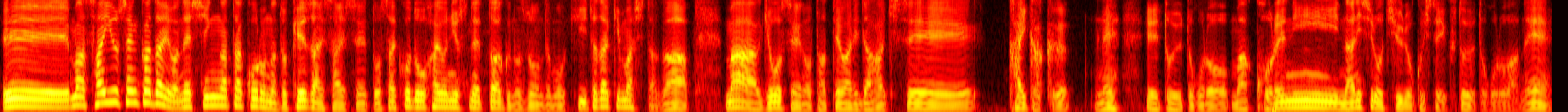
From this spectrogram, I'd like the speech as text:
えーまあ、最優先課題は、ね、新型コロナと経済再生と先ほどおはようニュースネットワークのゾーンでもお聞きいただきましたが、まあ、行政の縦割り打破規制改革ね、えー、というところ、まあ、これに何しろ注力していくというところはね、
